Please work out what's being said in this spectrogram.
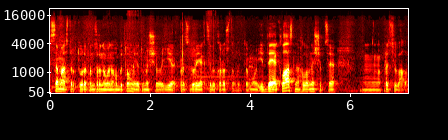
сама структура там зруйнованого бетону, я думаю, що є процедура, як це використовувати. Тому ідея класна, головне, щоб це працювало.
